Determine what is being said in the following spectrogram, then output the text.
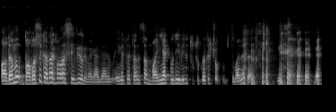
adamı babası kadar falan seviyorum herhalde. Yani herifle tanışsam manyak bu diye beni tutuklatır çok büyük ihtimalle de.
